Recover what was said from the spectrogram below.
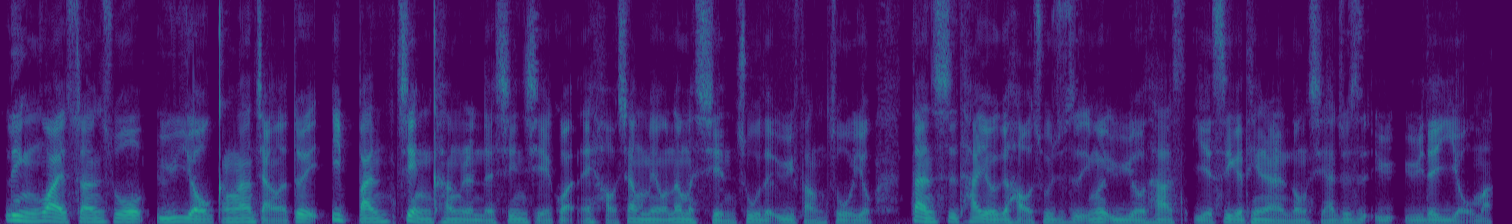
另外，虽然说鱼油刚刚讲了，对一般健康人的心血管，哎，好像没有那么显著的预防作用，但是它有一个好处，就是因为鱼油它也是一个天然的东西，它就是鱼鱼的油嘛，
